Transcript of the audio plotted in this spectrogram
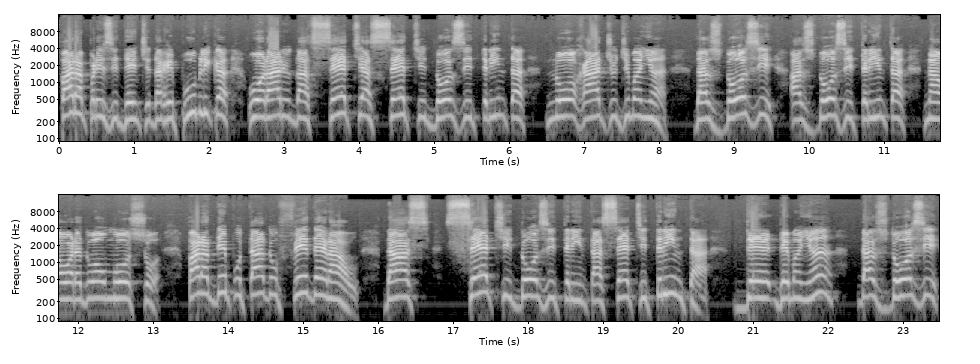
para presidente da República, o horário das 7 às 7, 12 30 no rádio de manhã, das 12 às 12 30 na hora do almoço. Para deputado federal, das 7, 12 30 às 7 30 de, de manhã, das 12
